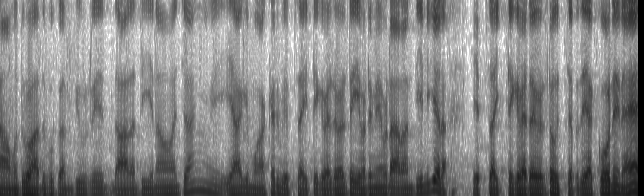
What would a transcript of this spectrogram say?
හාමුදුරුව හදපු කම්පියුටරේ දාලා තියෙනවාචන් එයාගේ මොකර වෙබ්සයිට් එක වැඩවලට ඒවට මේට අරන්තියනි කියලා. වෙබ්සයිට් එක වැඩවලට උච්චර දෙයක් ඕනේ නෑ.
